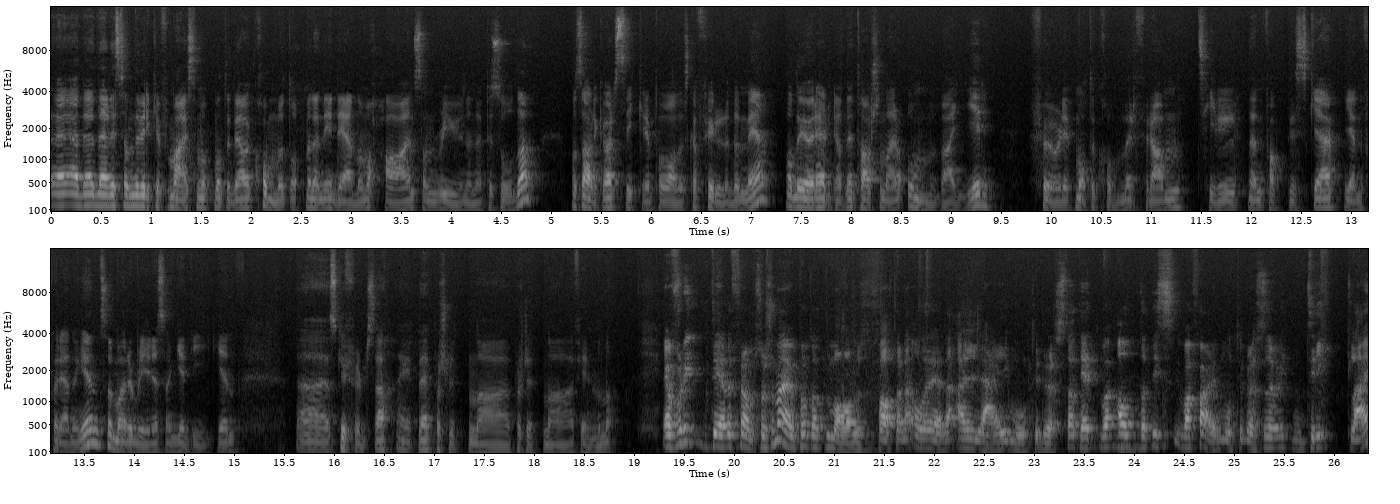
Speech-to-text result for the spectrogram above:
eh, det, det, er liksom, det virker for meg som at de har kommet opp med den ideen om å ha en sånn reunion-episode, og så har de ikke vært sikre på hva de skal fylle det med, og det gjør hele tiden at de tar sånne omveier før de på en måte kommer fram til den faktiske gjenforeningen, som bare blir en sånn gedigen eh, skuffelse, egentlig, på slutten av, på slutten av filmen. da. Ja, fordi Det det framstår som, er jo på en måte at manusforfatterne allerede er lei Mot i brøstet. At de var, at de var ferdig med Mot i brøstet, så var de drittlei.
